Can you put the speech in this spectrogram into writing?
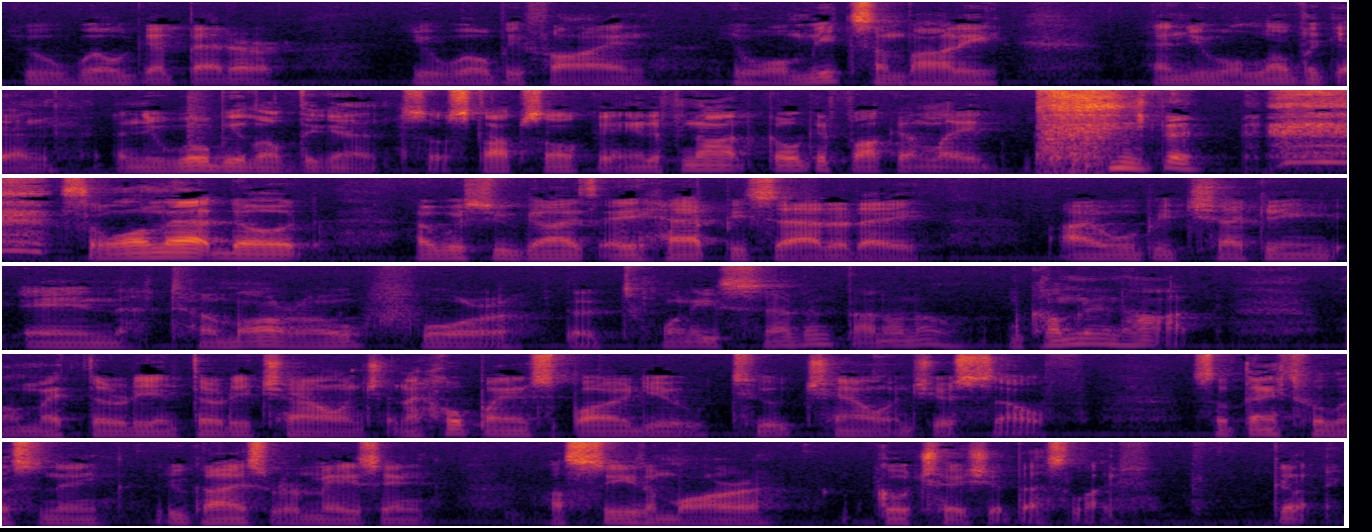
You will get better. You will be fine. You will meet somebody and you will love again and you will be loved again. So stop sulking. And if not, go get fucking laid. so, on that note, I wish you guys a happy Saturday. I will be checking in tomorrow for the 27th. I don't know. I'm coming in hot on my 30 and 30 challenge, and I hope I inspired you to challenge yourself. So, thanks for listening. You guys are amazing. I'll see you tomorrow. Go chase your best life. Good night.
